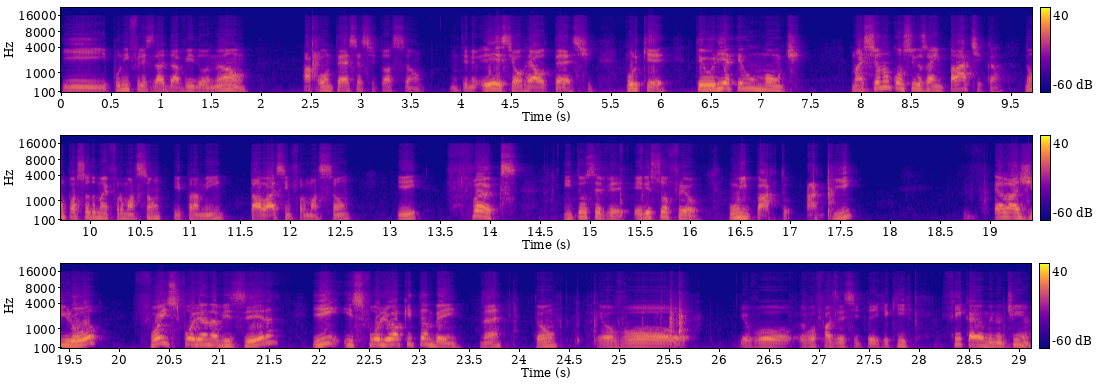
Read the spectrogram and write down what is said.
e por infelicidade da vida ou não, acontece a situação. Entendeu? Esse é o real teste. Por quê? Teoria tem um monte. Mas se eu não consigo usar em prática, não passou de uma informação e para mim tá lá essa informação e fucks. Então você vê, ele sofreu um impacto aqui, ela girou, foi esfolhando a viseira e esfolhou aqui também, né? Então eu vou eu vou eu vou fazer esse take aqui. Fica aí um minutinho.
